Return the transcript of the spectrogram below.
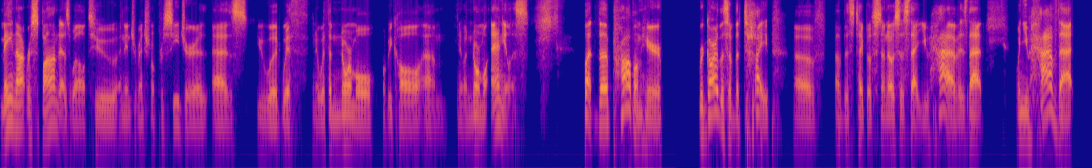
may not respond as well to an interventional procedure as, you would with, you know, with a normal, what we call, um, you know, a normal annulus. But the problem here, regardless of the type of, of this type of stenosis that you have, is that when you have that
